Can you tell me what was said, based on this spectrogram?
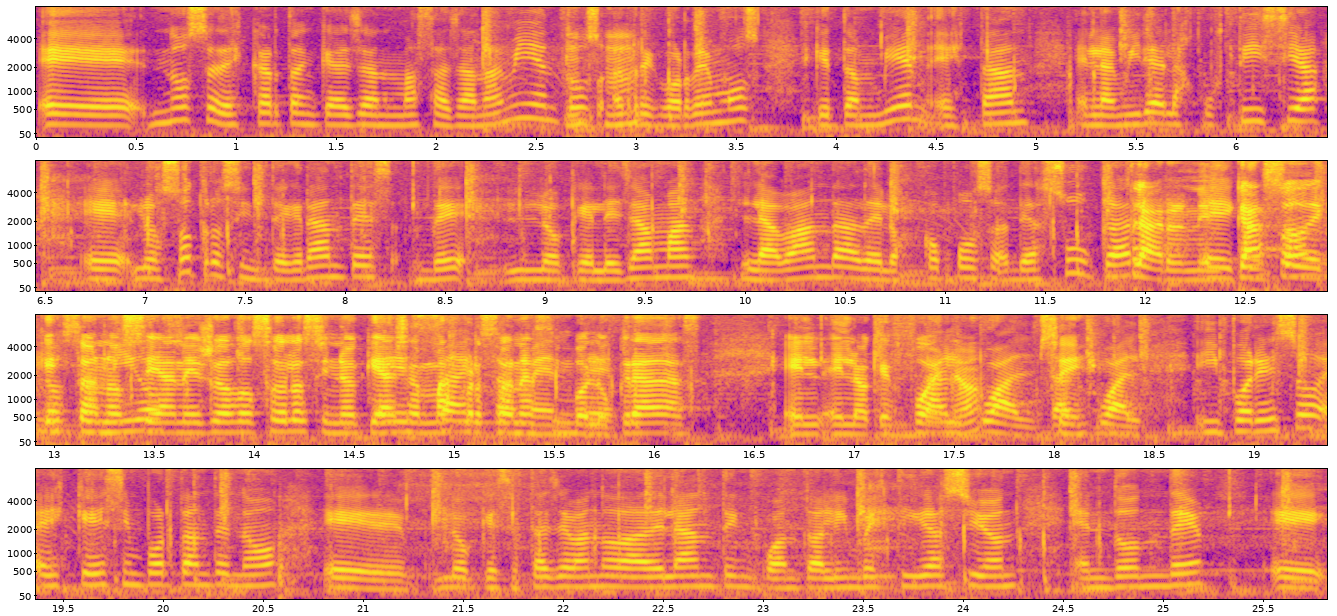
Eh, no se descartan que hayan más allanamientos. Recordemos que también están en la mira de la justicia eh, los otros integrantes de lo que le llaman la banda de los copos de azúcar. Claro, en el caso de que esto no sean ellos dos solos, sino que haya más personas involucradas en, lo que fue, Tal cual, tal cual. Y por eso es que es importante no eh, lo que se está llevando adelante en cuanto a la investigación, en donde eh,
